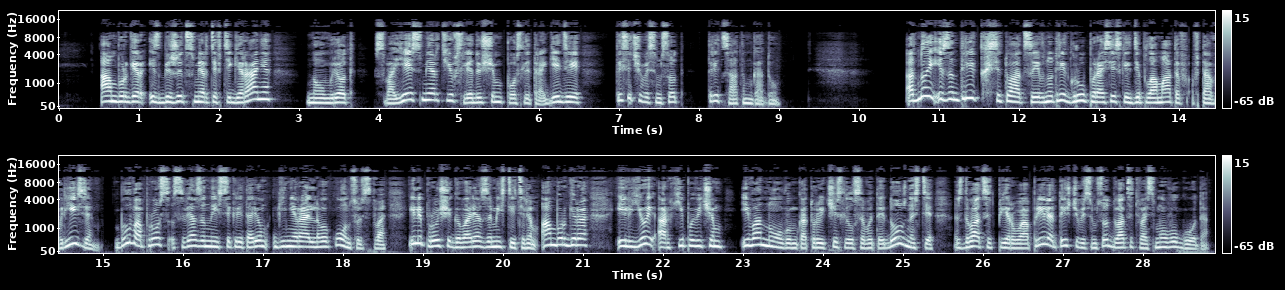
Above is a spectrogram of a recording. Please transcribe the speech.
Амбургер избежит смерти в Тегеране, но умрет своей смертью в следующем после трагедии 1830 году. Одной из интриг ситуации внутри группы российских дипломатов в Тавризе был вопрос, связанный с секретарем генерального консульства, или, проще говоря, заместителем Амбургера Ильей Архиповичем Ивановым, который числился в этой должности с 21 апреля 1828 года.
